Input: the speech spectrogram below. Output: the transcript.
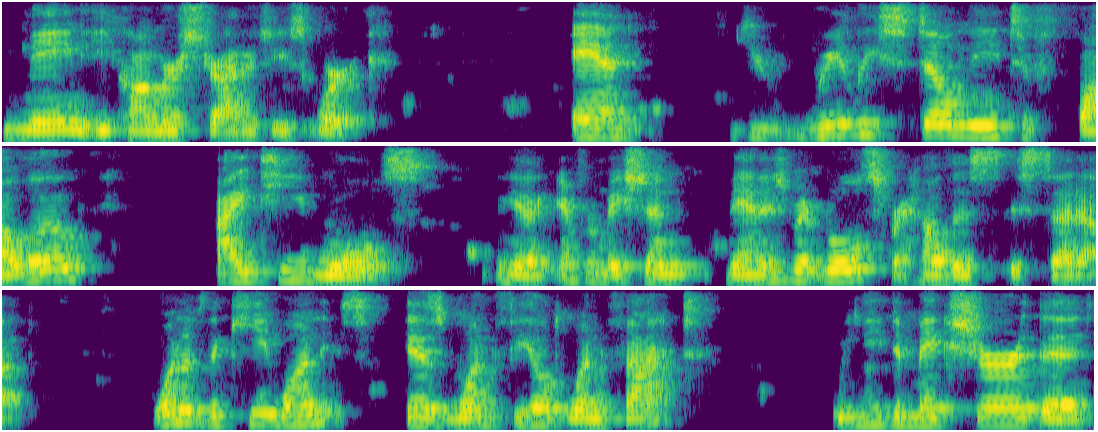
main e-commerce strategies work. And you really still need to follow IT rules, you know, information management rules for how this is set up. One of the key ones is one field, one fact. We need to make sure that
